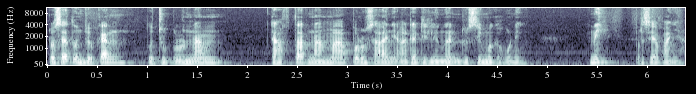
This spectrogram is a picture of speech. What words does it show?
Terus saya tunjukkan 76 daftar nama perusahaan yang ada di lingkungan industri muka kuning. Ini persiapannya.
